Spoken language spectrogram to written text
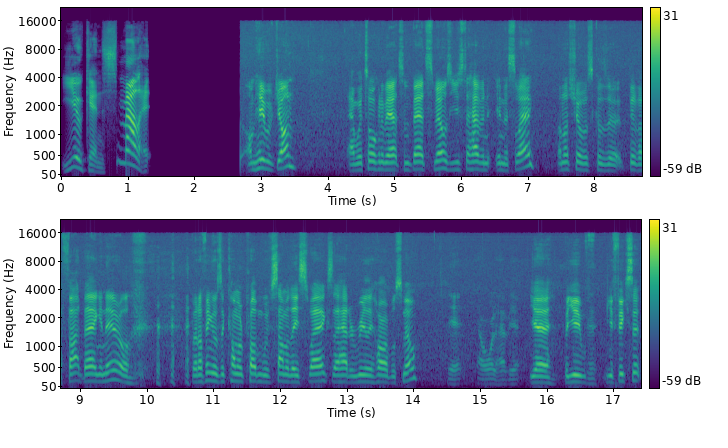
You can smell it. I'm here with John and we're talking about some bad smells you used to have in, in the swag. I'm not sure if it's because of a bit of a fart bag in there or, but I think it was a common problem with some of these swags. They had a really horrible smell. Yeah, I all have, yeah. Yeah, but you Yeah. you fix it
